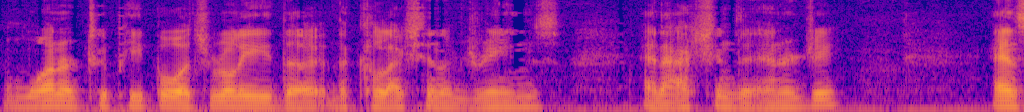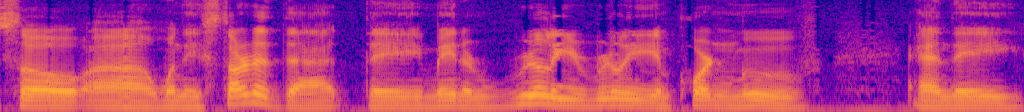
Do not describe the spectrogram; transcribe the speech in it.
one or two people. It's really the the collection of dreams and actions and energy. And so uh, when they started that, they made a really really important move, and they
